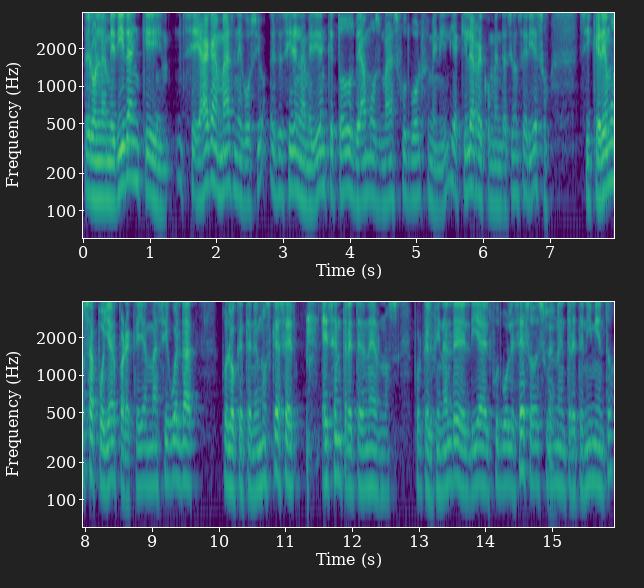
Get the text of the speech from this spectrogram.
Pero en la medida en que se haga más negocio, es decir, en la medida en que todos veamos más fútbol femenil, y aquí la recomendación sería eso, si queremos apoyar para que haya más igualdad, pues lo que tenemos que hacer es entretenernos, porque al final del día el fútbol es eso, es un entretenimiento,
